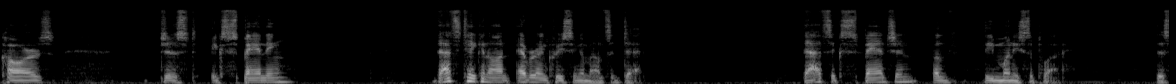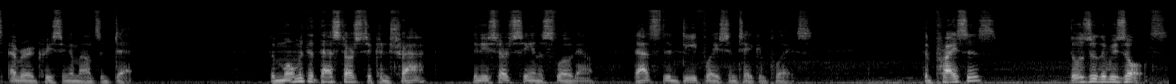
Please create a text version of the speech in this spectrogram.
cars, just expanding, that's taken on ever increasing amounts of debt. That's expansion of the money supply, this ever increasing amounts of debt. The moment that that starts to contract, then you start seeing a slowdown. That's the deflation taking place. The prices, those are the results.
